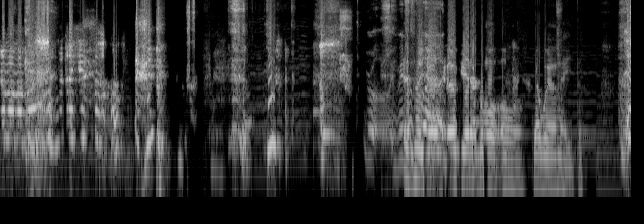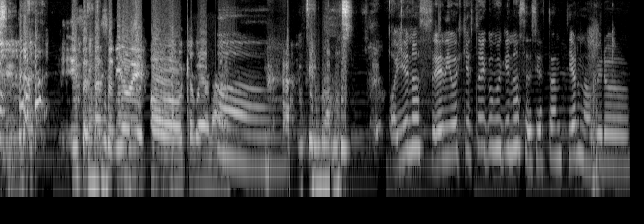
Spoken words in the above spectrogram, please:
Toma, mamá, te traje. Eso yo creo que era como, oh, qué huevonadito. sí. Insertar sonido de, oh, qué weón. Ah. Confirmamos. Oye, no sé, digo, es que estoy como que no sé si es tan tierno, pero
